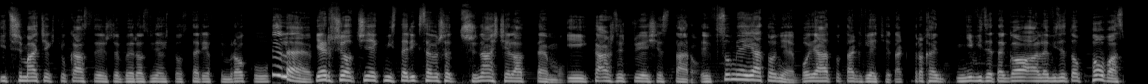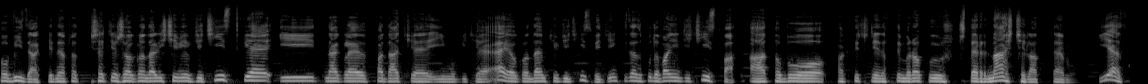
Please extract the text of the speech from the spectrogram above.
I trzymajcie kciukasy, żeby rozwinąć tą serię w tym roku. Tyle. Pierwszy odcinek Mister Xa wyszedł 13 lat temu i każdy czuje się staro. Y, W sumie ja to nie, bo ja to tak wiecie, tak trochę nie widzę tego, ale widzę to po was, po widzach, kiedy na przykład piszecie, że oglądaliście mnie w dzieciństwie i nagle wpadacie i mówicie, ej, oglądałem cię w dzieciństwie, dzięki za zbudowanie dzieciństwa. A to było faktycznie w tym roku już 14 lat temu. Jezus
